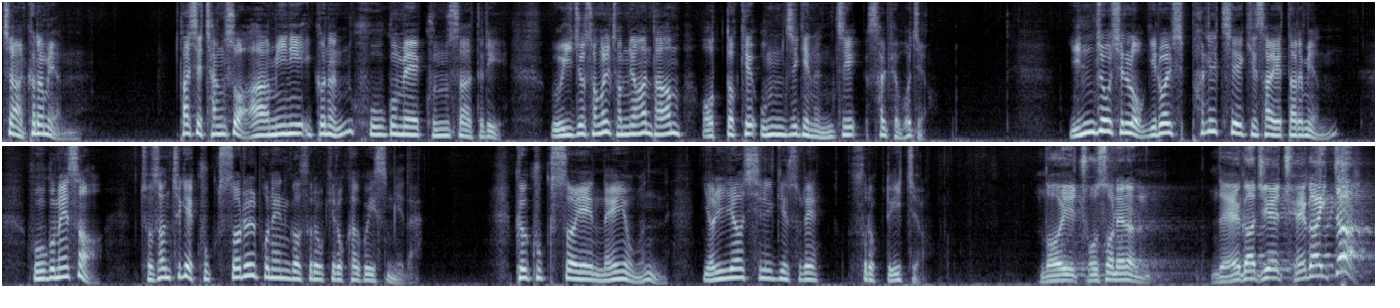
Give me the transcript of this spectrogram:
자, 그러면 다시 장수 아민이 이끄는 후금의 군사들이 의주성을 점령한 다음 어떻게 움직이는지 살펴보죠. 인조실록 1월 18일치의 기사에 따르면 후금에서 조선 측에 국서를 보낸 것으로 기록하고 있습니다. 그 국서의 내용은 연려실 기술에 수록돼 있죠. 너희 조선에는 네 가지의 죄가 있다.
